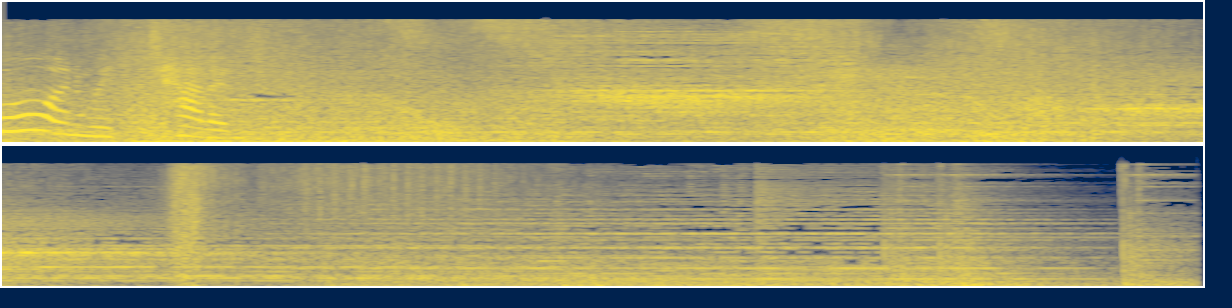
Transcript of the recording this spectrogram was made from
born with talent.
